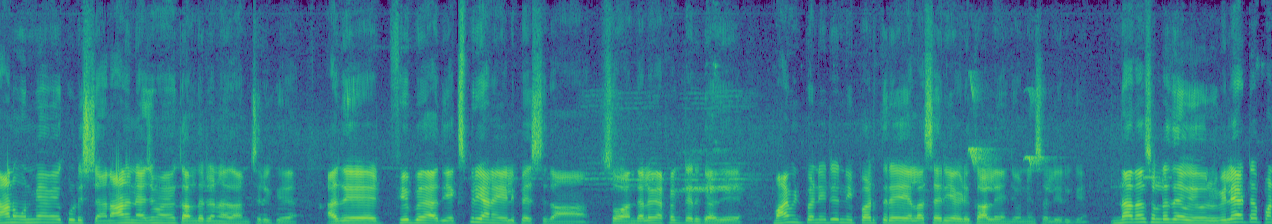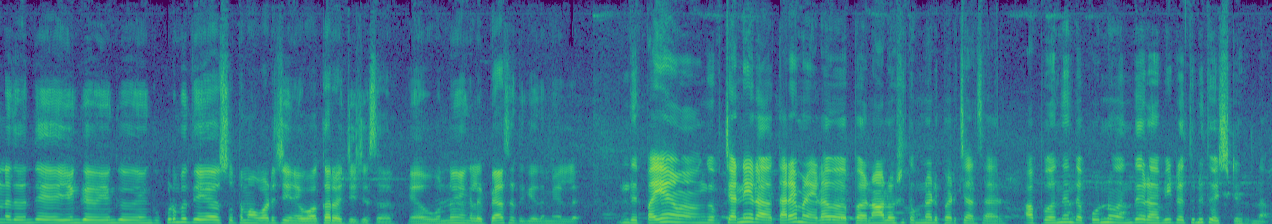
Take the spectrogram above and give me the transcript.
நானும் உண்மையாகவே குடிச்சிட்டேன். நானும் நிஜமாகவே கலந்துட்டேன்னு அது அமைச்சிருக்கு அது ஃபிப் அது எக்ஸ்பீரியான ஆன எலி தான். ஸோ அந்தளவு எஃபெக்ட் இருக்காது. வாமிட் பண்ணிவிட்டு நீ படுத்துரு எல்லாம் சரியாயிடு காலேஜ் ஒன்று சொல்லியிருக்கு. என்ன தான் சொல்கிறது ஒரு விளையாட்டாக பண்ணது வந்து எங்கள் எங்கள் எங்கள் குடும்பத்தையே சுத்தமாக உடச்சி உட்கார வச்சிச்சு சார். ஒன்றும் எங்களுக்கு பேசுறதுக்கு எதுவுமே இல்லை. இந்த பையன் அங்கே சென்னையில் தரைமனையில் இப்போ நாலு வருஷத்துக்கு முன்னாடி படித்தான் சார். அப்போ வந்து இந்த பொண்ணு வந்து நான் வீட்டில் துணி துவைச்சிட்டு இருந்தேன்.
